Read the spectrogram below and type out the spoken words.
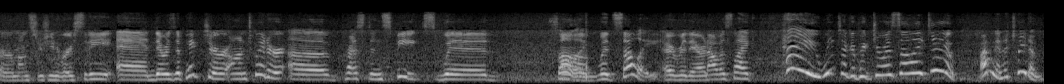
or Monsters University, and there was a picture on Twitter of Preston Speaks with Sully. um, with Sully over there, and I was like, "Hey, we took a picture with Sully too. I'm gonna tweet him."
